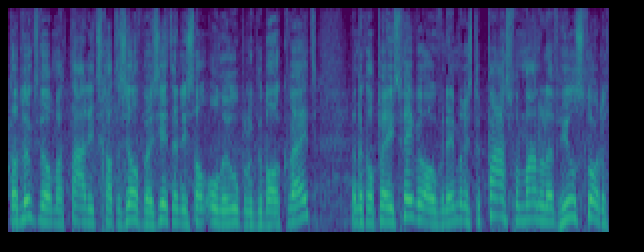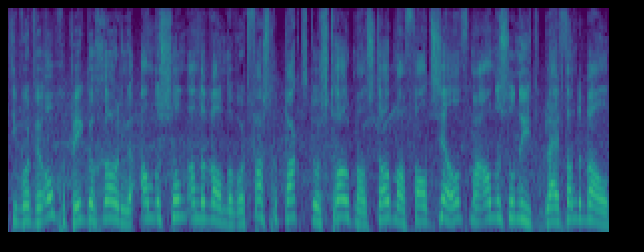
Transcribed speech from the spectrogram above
Dat lukt wel, maar Tadic gaat er zelf bij zitten. En is dan onherroepelijk de bal kwijt. En dan kan PSV weer overnemen. Maar is de paas van Manolev heel slordig. Die wordt weer opgepikt door Groningen. Andersson aan de wandel. Wordt vastgepakt door Strootman. Strootman valt zelf, maar Andersson niet. Blijft aan de bal.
